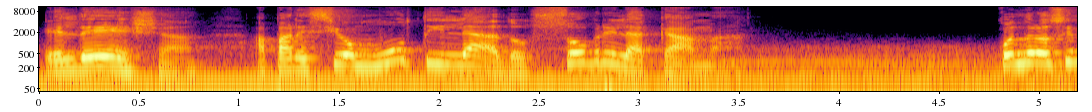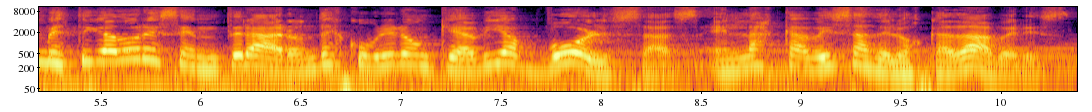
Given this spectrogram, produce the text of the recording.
El de ella apareció mutilado sobre la cama. Cuando los investigadores entraron, descubrieron que había bolsas en las cabezas de los cadáveres.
